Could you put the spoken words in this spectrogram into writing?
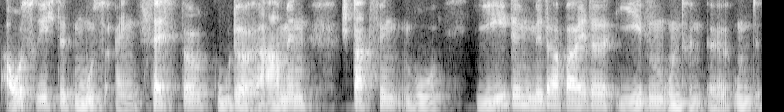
ausrichtet, muss ein fester, guter Rahmen stattfinden, wo jedem Mitarbeiter, jedem und, äh, und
